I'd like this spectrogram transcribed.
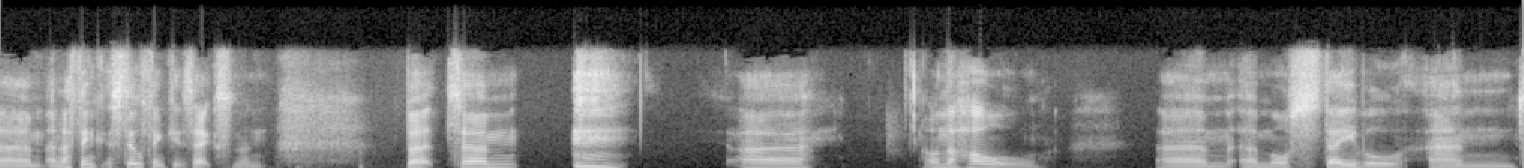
um, and I think I still think it's excellent. But um, uh, on the whole, um, a more stable and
